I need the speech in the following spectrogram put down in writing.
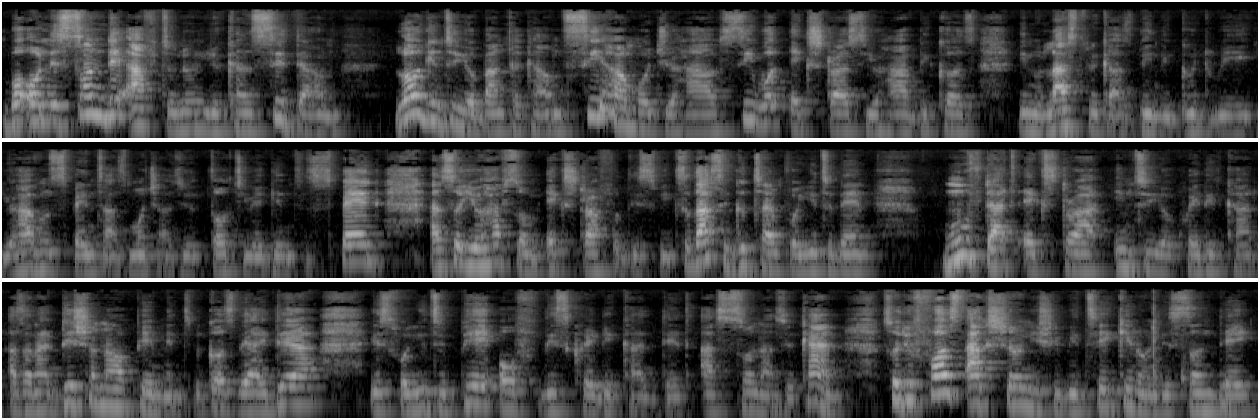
But on a Sunday afternoon, you can sit down, log into your bank account, see how much you have, see what extras you have because, you know, last week has been a good week. You haven't spent as much as you thought you were going to spend. And so you have some extra for this week. So that's a good time for you to then move that extra into your credit card as an additional payment because the idea is for you to pay off this credit card debt as soon as you can. So the first action you should be taking on this Sunday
